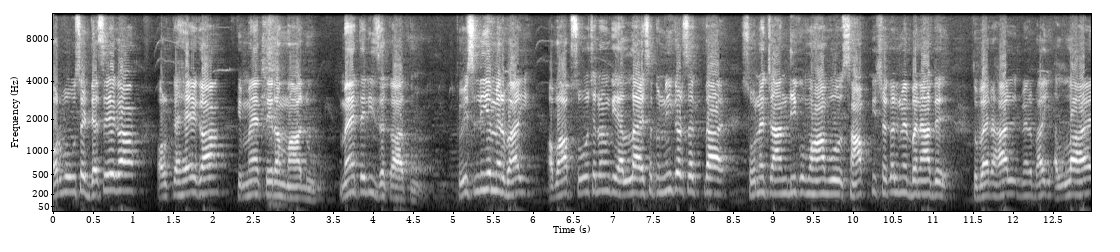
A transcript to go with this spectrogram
और वो उसे डसेगा और कहेगा कि मैं तेरा माल हूँ, मैं तेरी ज़क़़त हूँ। तो इसलिए मेरे भाई, अब आप सोच रहे हो कि अल्लाह ऐसा तो नहीं कर सकता है, सोने चांदी को वहाँ वो सांप की शक्ल में बना दे। तो बहरहाल मेरे भाई, अल्लाह है,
